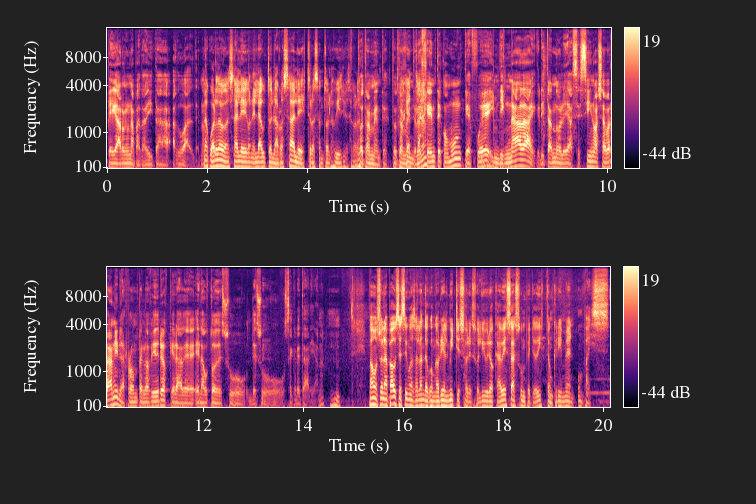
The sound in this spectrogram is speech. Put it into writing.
pegarle una patadita a Dualde. Me acuerdo sale con el auto de la Rosada, le destrozan todos los vidrios, Totalmente, totalmente. La gente, común que fue indignada gritándole asesino a Chabran y le rompen los vidrios que era el auto de su, de su secretaria. ¿no? Vamos a una pausa y seguimos hablando con Gabriel Michi sobre su libro Cabezas, un periodista, un crimen, un país.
